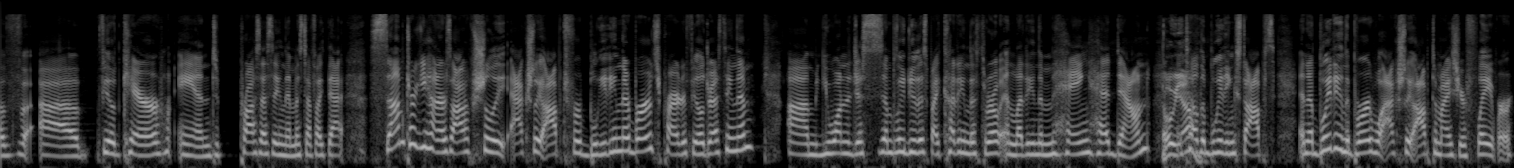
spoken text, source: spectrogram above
of uh, field care and processing them and stuff like that. Some turkey hunters actually actually opt for bleeding their birds prior to field dressing them. Um, you want to just simply do this by cutting the throat and letting them hang head down Oh, yeah. until the bleeding stops. And a bleeding the bird will actually optimize your flavor,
